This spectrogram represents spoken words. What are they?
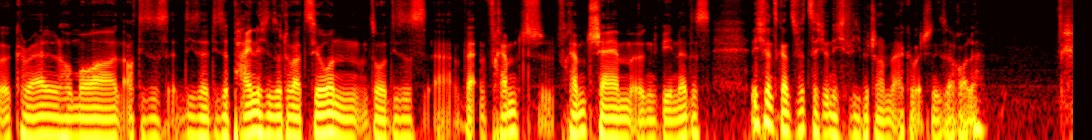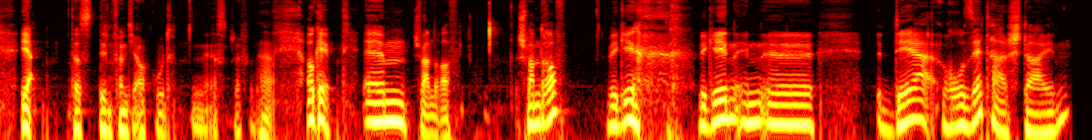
äh, Carell-Humor, auch dieses, diese, diese peinlichen Situationen, so dieses äh, Fremd, Fremdschämen irgendwie, ne? Das, ich finde es ganz witzig und ich liebe John Malkovich in dieser Rolle. Das, den fand ich auch gut in der ersten Staffel. Ja. Okay, ähm, Schwamm drauf. Schwamm drauf. Wir gehen, wir gehen in äh, der Rosetta-Stein.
